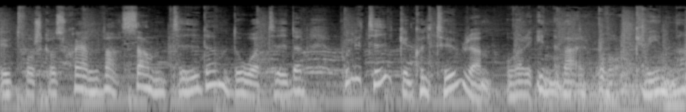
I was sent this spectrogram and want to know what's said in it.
utforska oss själva, samtiden, dåtiden, politiken, kulturen och vad det innebär att vara kvinna.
